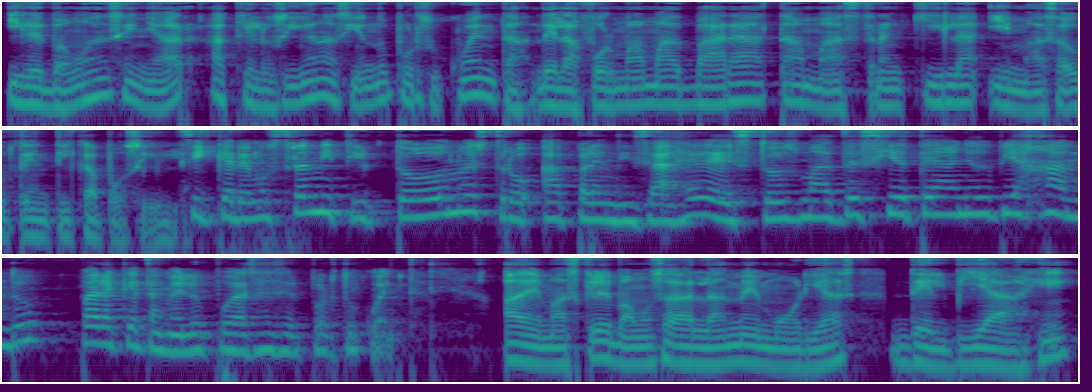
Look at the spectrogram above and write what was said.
y les vamos a enseñar a que lo sigan haciendo por su cuenta de la forma más barata, más tranquila y más auténtica posible. Si queremos transmitir todo nuestro aprendizaje de estos más de 7 años viajando para que también lo puedas hacer por tu cuenta. Además que les vamos a dar las memorias del viaje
